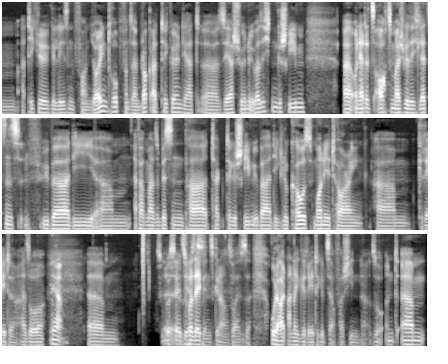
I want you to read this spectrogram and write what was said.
ähm, Artikel gelesen von Jürgen Trupp, von seinen Blogartikeln, der hat äh, sehr schöne Übersichten geschrieben. Äh, und er hat jetzt auch zum Beispiel sich letztens über die, ähm, einfach mal so ein bisschen ein paar Takte geschrieben über die Glucose Monitoring ähm, Geräte. Also Ja, ähm, Super äh, Sapiens. Super Sapiens, genau, so heißt es. Oder halt andere Geräte gibt es ja auch verschiedene. So, und ähm,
